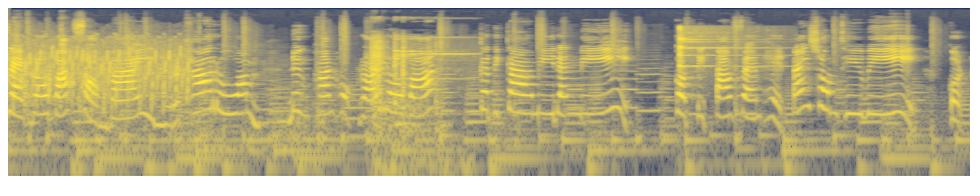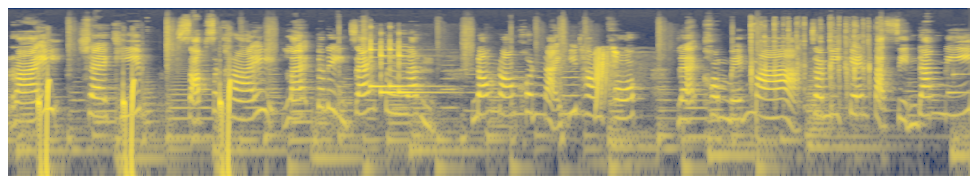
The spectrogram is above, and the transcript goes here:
แจกโลบัค2ใบมูลค่ารวม 1,600 โลบัคกติกามีดังนี้ กดติดตามแฟนเพจแป้งชมทีวี กดไลค์แชร์คลิป Subscribe และกระดิ่งแจ้งเตือน น้องๆ คนไหนที่ทำครบ และคอมเมนต์มา จะมีเกณฑ์ตัดสินดังนี้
